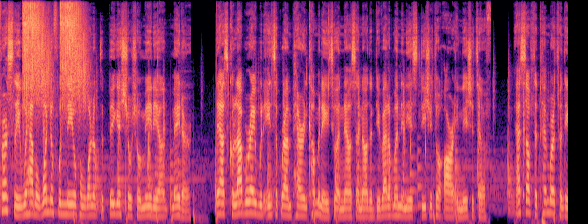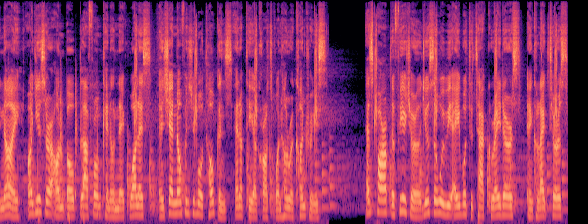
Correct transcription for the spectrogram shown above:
Firstly, we have a wonderful news from one of the biggest social media, Meta. They has collaborated with Instagram parent company to announce another development in its digital art initiative. As of September 29, all users on both platforms can connect wallets and share non-fungible tokens NFT across 100 countries. As part of the future, users will be able to tag creators and collectors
